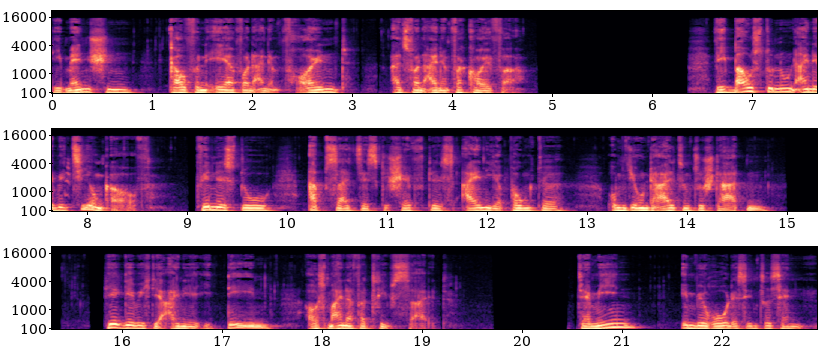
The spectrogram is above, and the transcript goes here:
Die Menschen kaufen eher von einem Freund als von einem Verkäufer. Wie baust du nun eine Beziehung auf? Findest du abseits des Geschäftes einige Punkte, um die Unterhaltung zu starten? Hier gebe ich dir einige Ideen aus meiner Vertriebszeit. Termin im Büro des Interessenten.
